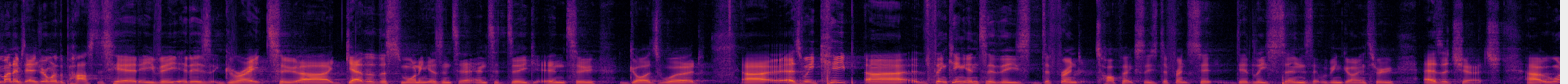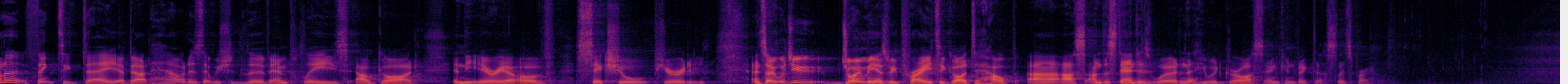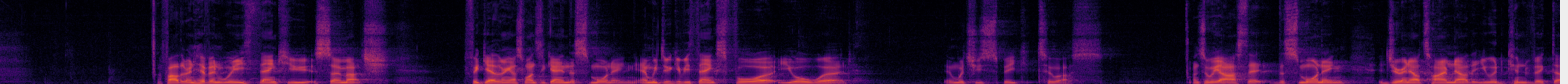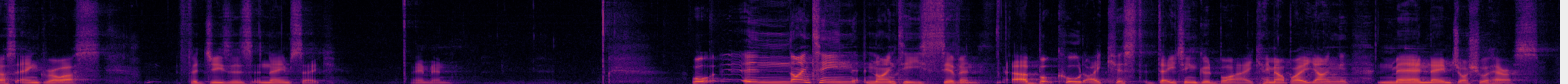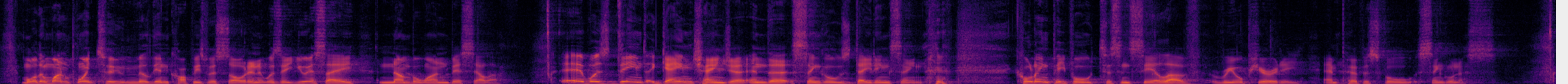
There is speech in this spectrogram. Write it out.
My name's Andrew. I'm one of the pastors here at EV. It is great to uh, gather this morning, isn't it, and to dig into God's Word. Uh, as we keep uh, thinking into these different topics, these different deadly sins that we've been going through as a church, uh, we want to think today about how it is that we should live and please our God in the area of sexual purity. And so, would you join me as we pray to God to help uh, us understand His Word and that He would grow us and convict us? Let's pray. Father in heaven, we thank you so much for gathering us once again this morning. And we do give you thanks for your word in which you speak to us. And so we ask that this morning, during our time now, that you would convict us and grow us for Jesus' name's sake. Amen. Well, in 1997, a book called I Kissed Dating Goodbye came out by a young man named Joshua Harris. More than 1.2 million copies were sold, and it was a USA number one bestseller. It was deemed a game changer in the singles dating scene, calling people to sincere love, real purity, and purposeful singleness.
